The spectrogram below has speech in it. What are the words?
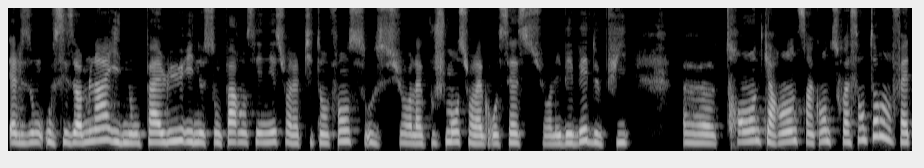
elles ont ou ces hommes là ils n'ont pas lu ils ne sont pas renseignés sur la petite enfance ou sur l'accouchement sur la grossesse sur les bébés depuis 30, 40, 50, 60 ans en fait.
